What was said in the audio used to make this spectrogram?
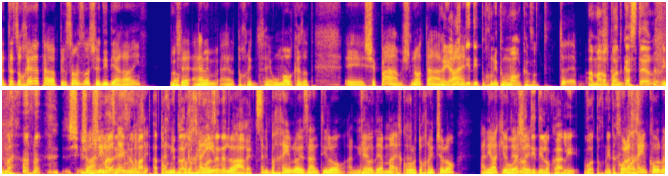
אתה זוכר את הפרסומת הזאת של דידי הררי? לא. שהיה להם תוכנית הומור כזאת, אה, שפעם, שנות האלפיים... היה לדידי תוכנית הומור כזאת. אמר הפודקאסטר עם 30 לא, לא מאזינים לעומת התוכנית רדיו הכי מואזנת לא- בארץ. אני בחיים לא האזנתי לו, אני לא כן. יודע איך קוראים לתוכנית שלו. אני רק יודע ש... קוראים לו דידי לוקאלי, והוא התוכנית הכי מואזנת. כל החיים קוראים לו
